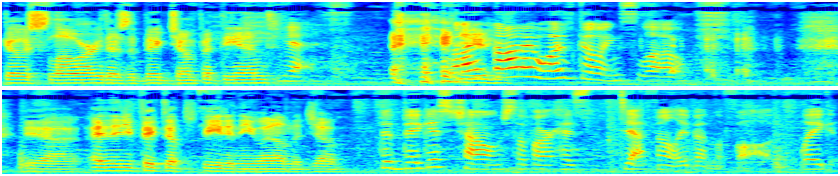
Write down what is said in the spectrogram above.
go slower? There's a big jump at the end. Yes, but I thought I was going slow. yeah, and then you picked up speed and you went on the jump. The biggest challenge so far has definitely been the fog. Like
